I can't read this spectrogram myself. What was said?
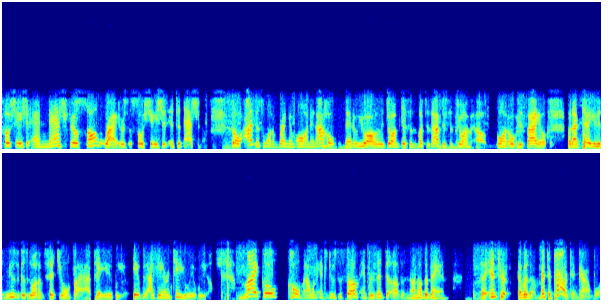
Association, and Nashville Songwriters Association International. So I just want to bring him on, and I hope that you all enjoy him just as much as I've just enjoyed uh, going over his bio. But I tell you, his music is going to set you on fire. I tell you, it will. It will. I guarantee you, it will. Michael Coleman. I want to introduce to some and present to others. None other than the inter that was a metropolitan cowboy,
